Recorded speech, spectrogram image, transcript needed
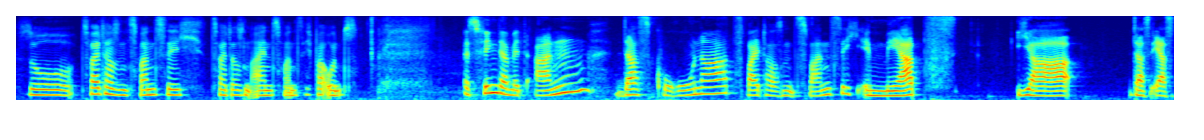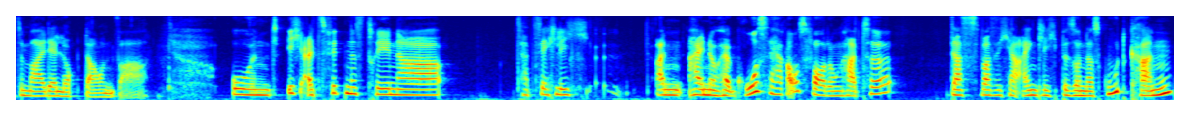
so 2020, 2021 bei uns? Es fing damit an, dass Corona 2020 im März ja das erste Mal der Lockdown war. Und ich als Fitnesstrainer tatsächlich an eine große Herausforderung hatte, das, was ich ja eigentlich besonders gut kann,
